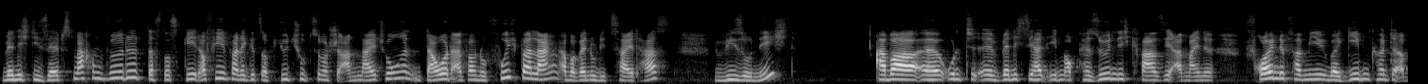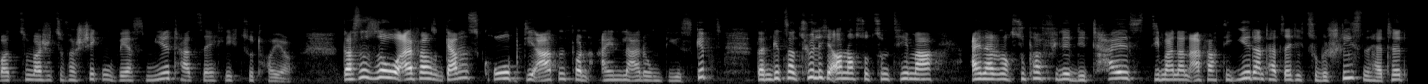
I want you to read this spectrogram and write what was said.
wenn ich die selbst machen würde. Dass das geht auf jeden Fall. Da gibt es auf YouTube zum Beispiel Anleitungen. Dauert einfach nur furchtbar lang, aber wenn du die Zeit hast, wieso nicht? Aber äh, und äh, wenn ich sie halt eben auch persönlich quasi an meine Freunde, Familie übergeben könnte, aber zum Beispiel zu verschicken, wäre es mir tatsächlich zu teuer. Das ist so einfach ganz grob die Arten von Einladungen, die es gibt. Dann gibt es natürlich auch noch so zum Thema Einladung noch super viele Details, die man dann einfach, die ihr dann tatsächlich zu beschließen hättet,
